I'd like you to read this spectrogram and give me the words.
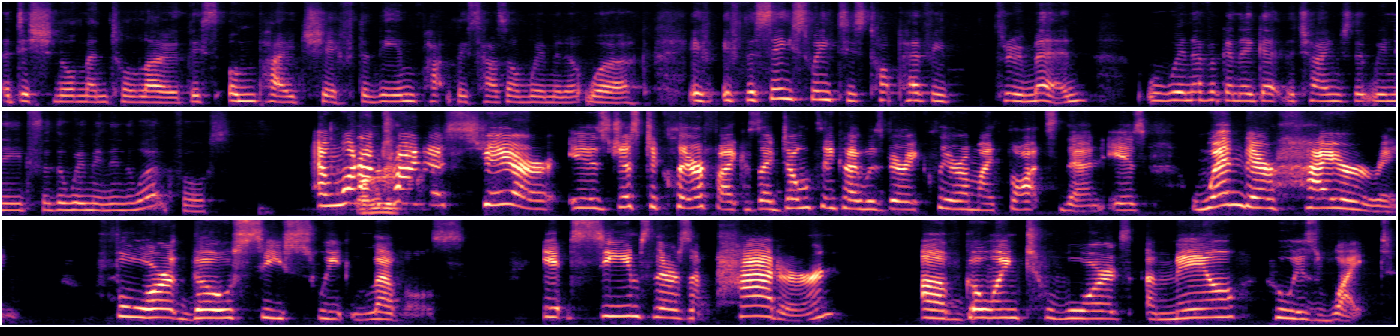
additional mental load, this unpaid shift, and the impact this has on women at work? If, if the C suite is top heavy through men, we're never going to get the change that we need for the women in the workforce. And what I'm trying to share is just to clarify, because I don't think I was very clear on my thoughts then, is when they're hiring for those C suite levels, it seems there's a pattern of going towards a male who is white.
